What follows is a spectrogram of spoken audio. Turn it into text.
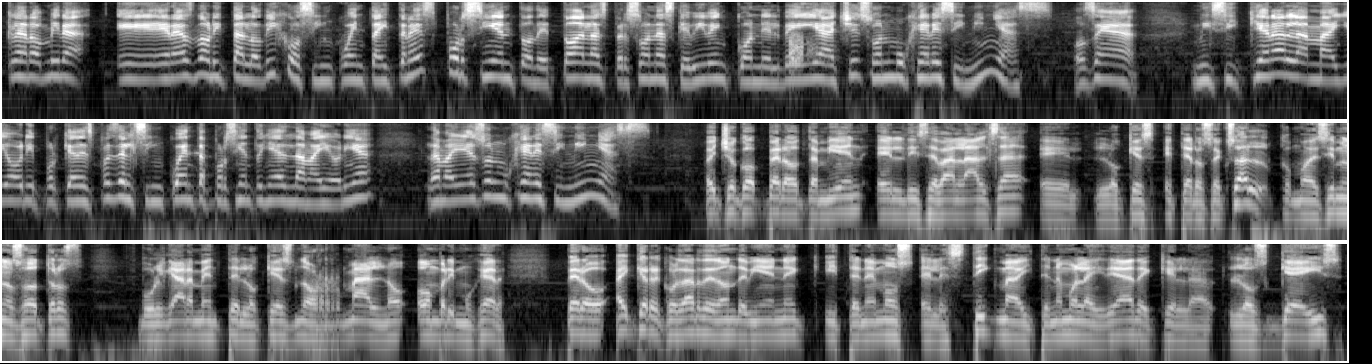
Claro, mira, eh, Erasmo ahorita lo dijo, 53% de todas las personas que viven con el VIH son mujeres y niñas. O sea, ni siquiera la mayoría, porque después del 50% ya es la mayoría, la mayoría son mujeres y niñas. Oye, pero también él dice va al alza lo que es heterosexual, como decimos nosotros vulgarmente lo que es normal, ¿no? Hombre y mujer. Pero hay que recordar de dónde viene y tenemos el estigma y tenemos la idea de que los gays,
